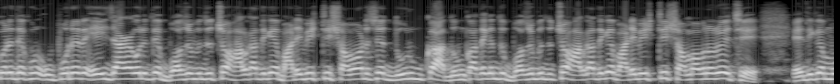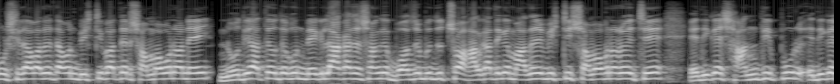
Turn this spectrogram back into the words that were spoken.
করে দেখুন, উপরের এই জায়গাগুলিতে বজ্রবিদ্যুৎ সহ হালকা থেকে ভারী বৃষ্টির সম্ভাবনা রয়েছে। দুমকা, দুমকাতে কিন্তু বজ্রবিদ্যুৎ সহ হালকা থেকে ভারী বৃষ্টির সম্ভাবনা রয়েছে। এদিকে মুর্শিদাবাদে তেমন বৃষ্টিপাতের সম্ভাবনা নেই। নদিয়াতেও দেখুন, মেঘলা আকাশের সঙ্গে বজ্রবিদ্যুৎ সহ হালকা থেকে মাঝারি বৃষ্টির সম্ভাবনা রয়েছে। এদিকে শান্তিপুর এদিকে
